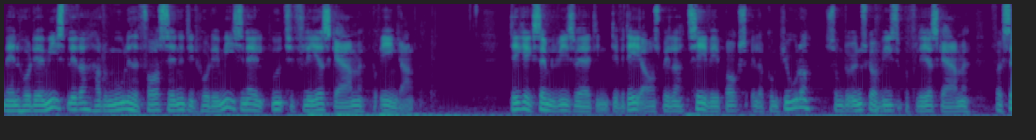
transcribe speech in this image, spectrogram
Med en HDMI-splitter har du mulighed for at sende dit HDMI-signal ud til flere skærme på én gang. Det kan eksempelvis være din DVD-afspiller, tv-boks eller computer, som du ønsker at vise på flere skærme, f.eks.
